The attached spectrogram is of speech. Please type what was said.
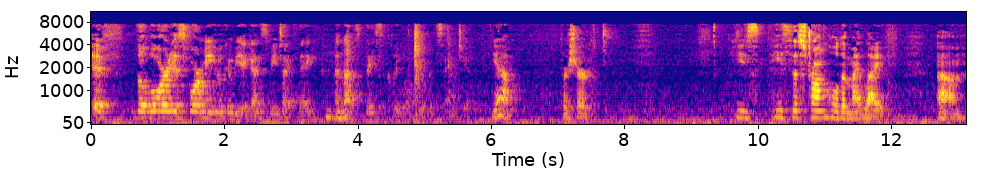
if the Lord is for me, who can be against me type thing, Mhm. and that's basically what David's saying too. Yeah, for sure. He's he's the stronghold of my life. Um,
